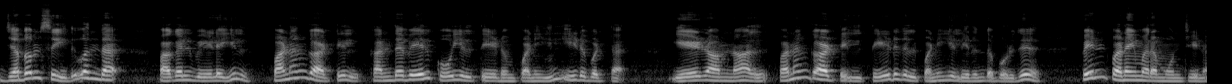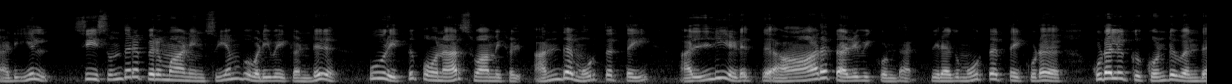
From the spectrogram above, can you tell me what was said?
ஜெபம் செய்து வந்தார். பகல் வேளையில் பனங்காட்டில் கந்தவேல் கோயில் தேடும் பணியில் ஈடுபட்டார். ஏழாம் நாள் பனங்காட்டில் தேடுதல் பணியில் இருந்தபொழுது பெண் பனைமரம் ஒன்றின் அடியில் ஸ்ரீ சுந்தர பெருமானின் சுயம்பு வடிவை கண்டு பூரித்து போனார் சுவாமிகள். அந்த மூர்த்தத்தை அள்ளி எடுத்து ஆற தழுவிக் கொண்டார். பிறகு மூர்த்தத்தை குட குடலுக்கு கொண்டு வந்த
